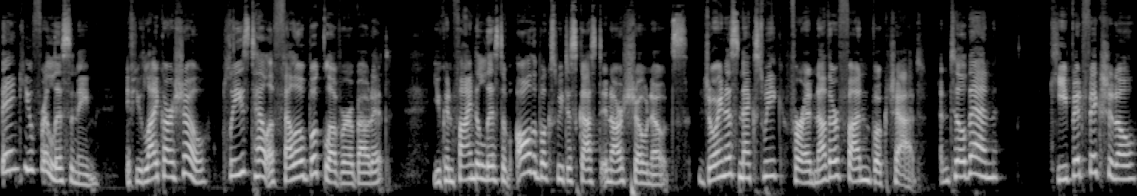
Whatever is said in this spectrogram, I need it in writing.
Thank you for listening. If you like our show, please tell a fellow book lover about it. You can find a list of all the books we discussed in our show notes. Join us next week for another fun book chat. Until then, keep it fictional.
